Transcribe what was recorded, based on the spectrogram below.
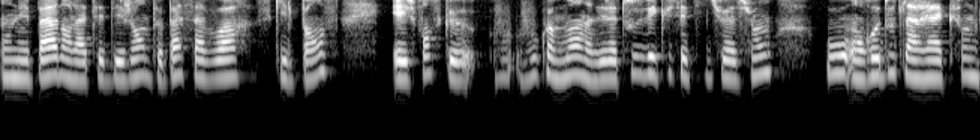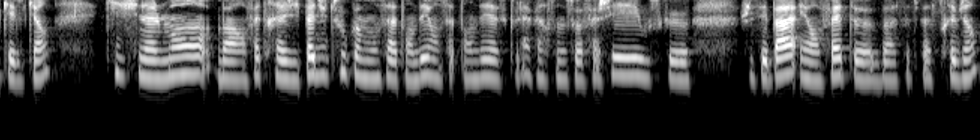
On n'est pas dans la tête des gens, on ne peut pas savoir ce qu'ils pensent. Et je pense que vous, comme moi, on a déjà tous vécu cette situation où on redoute la réaction de quelqu'un qui finalement, bah, en fait, réagit pas du tout comme on s'attendait. On s'attendait à ce que la personne soit fâchée ou ce que, je sais pas, et en fait, euh, bah, ça se passe très bien.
